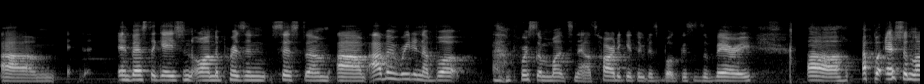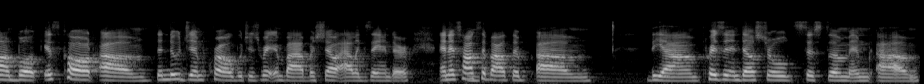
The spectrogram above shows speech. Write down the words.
um, investigation on the prison system. Um, I've been reading a book for some months now. It's hard to get through this book. This is a very uh, upper echelon book. It's called um, The New Jim Crow, which is written by Michelle Alexander, and it talks mm-hmm. about the um, the um, prison industrial system and um,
